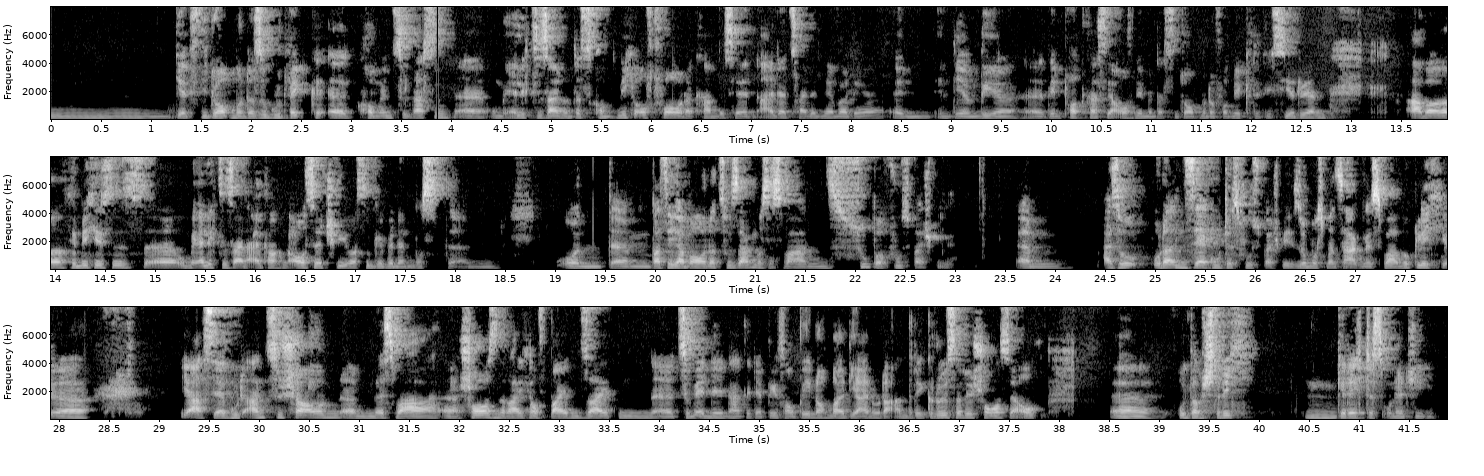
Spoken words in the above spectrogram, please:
jetzt die Dortmunder so gut wegkommen äh, zu lassen, äh, um ehrlich zu sein. Und das kommt nicht oft vor oder kam ja in all der Zeit, in der wir, in, in der wir äh, den Podcast ja aufnehmen, dass die Dortmunder von mir kritisiert werden. Aber für mich ist es, äh, um ehrlich zu sein, einfach ein Auswärtsspiel, was du gewinnen musst. Ähm, und ähm, was ich aber auch dazu sagen muss, es war ein super Fußballspiel. Ähm, also, oder ein sehr gutes Fußballspiel, so muss man sagen. Es war wirklich äh, ja, sehr gut anzuschauen. Ähm, es war äh, chancenreich auf beiden Seiten. Äh, zum Ende hatte der BVB nochmal die ein oder andere größere Chance auch. Äh, unterm Strich ein gerechtes Unentschieden,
